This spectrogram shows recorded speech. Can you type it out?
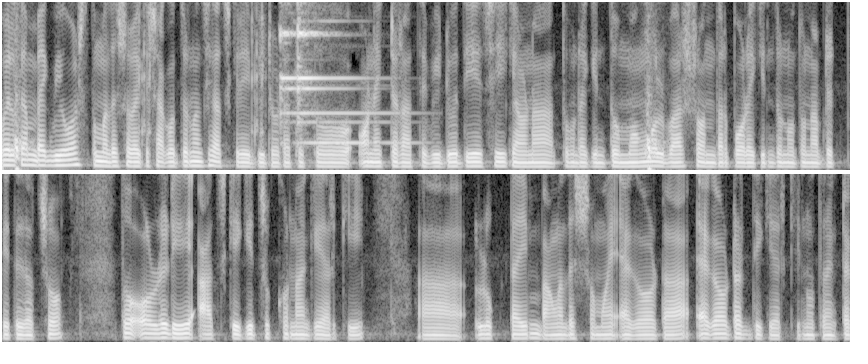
ওয়েলকাম ব্যাক ভিউয়ার্স তোমাদের সবাইকে স্বাগত জানাচ্ছি। আজকের এই ভিডিওটাতে তো অনেকটা রাতে ভিডিও দিয়েছি, কেননা তোমরা কিন্তু মঙ্গলবার সন্ধ্যার পরে কিন্তু নতুন আপডেট পেতে যাচ্ছ। তো অলরেডি আজকে কিছুক্ষণ আগে আর কি লোক টাইম বাংলাদেশ সময় এগারোটা, এগারোটার দিকে আর কি নতুন একটা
